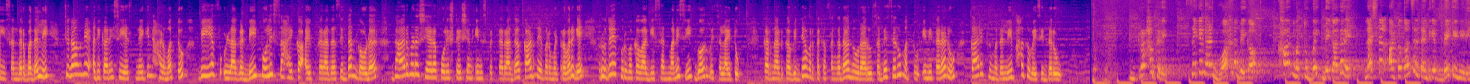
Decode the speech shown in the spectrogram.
ಈ ಸಂದರ್ಭದಲ್ಲಿ ಚುನಾವಣೆ ಅಧಿಕಾರಿ ಸಿಎಸ್ ನೇಗಿನಹಾಳ್ ಮತ್ತು ವಿಎಫ್ ಉಳ್ಳಾಗಡ್ಡಿ ಪೊಲೀಸ್ ಸಹಾಯಕ ಆಯುಕ್ತರಾದ ಸಿದ್ದನ್ ಗೌಡರ್, ಧಾರವಾಡ ಶಹರ ಪೊಲೀಸ್ ಸ್ಟೇಷನ್ ಇನ್ಸ್ಪೆಕ್ಟರ್ ಆದ ಕಾಡದೇವರಮಠರವರಿಗೆ ಹೃದಯಪೂರ್ವಕವಾಗಿ ಸನ್ಮಾನಿಸಿ ಗೌರವಿಸಲಾಯಿತು. ಕರ್ನಾಟಕ ವಿದ್ಯಾವರ್ತಕ ಸಂಘದ ನೂರಾರು ಸದಸ್ಯರು ಮತ್ತು ಇನ್ನಿತರರು ಕಾರ್ಯಕ್ರಮದಲ್ಲಿ ಭಾಗವಹಿಸಿದ್ದರು. ಗ್ರಾಹಕರೇ ಸೆಕೆಂಡ್ ಹ್ಯಾಂಡ್ ವಾಹನ ಬೇಕಾ? ಕಾರ್ ಮತ್ತು ಬೈಕ್ ಬೇಕಾದರೆ ನ್ಯಾಷನಲ್ ಆಟೋ ಕನ್ಸಲ್ಟೆಂಟ್ಗೆ ಭೇಟಿ ನೀಡಿ.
